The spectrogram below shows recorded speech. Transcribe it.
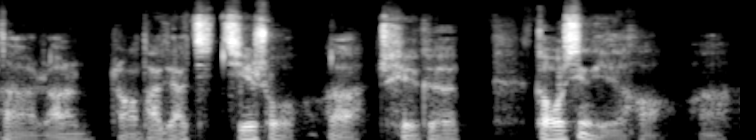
啊，让让大家接受啊这个高兴也好啊。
